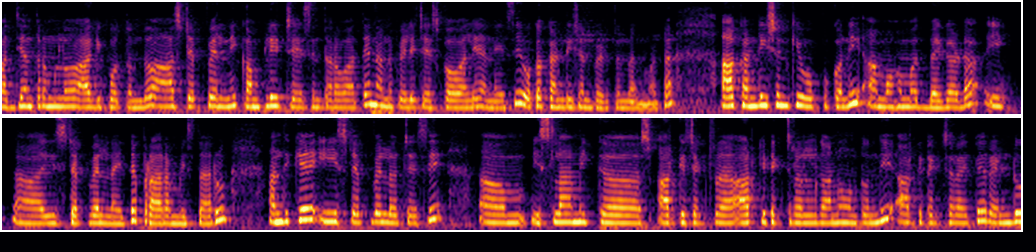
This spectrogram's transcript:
మధ్యంతరంలో ఆగిపోతుందో ఆ స్టెప్ వెల్ని కంప్లీట్ చేసిన తర్వాతే నన్ను పెళ్ళి చేసుకోవాలి అనేసి ఒక కండిషన్ పెడుతుందనమాట ఆ కండిషన్కి ఒప్పుకొని ఆ మొహమ్మద్ బెగాడా ఈ ఈ స్టెప్ వెల్ని అయితే ప్రారంభిస్తారు. అందుకే ఈ స్టెప్ వెల్ వచ్చేసి ఇస్లామిక్ ఆర్కిటెక్చర్ ఆర్కిటెక్చరల్గాను ఉంటుంది. ఆర్కిటెక్చర్ అయితే రెండు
